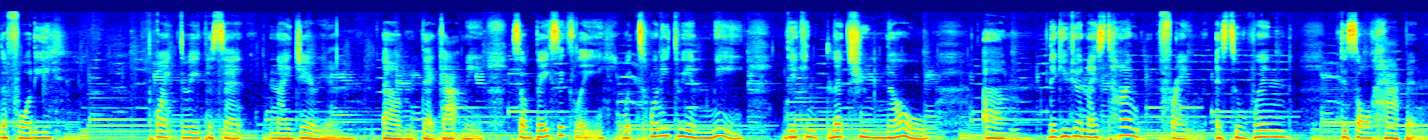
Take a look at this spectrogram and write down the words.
the 40.3 percent Nigerian um, that got me. So basically, with 23andMe they can let you know um, they give you a nice time frame as to when this all happened.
